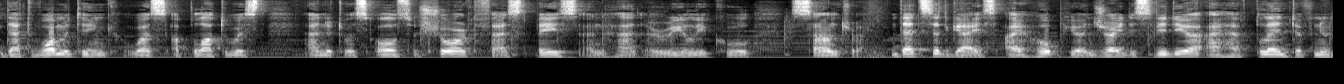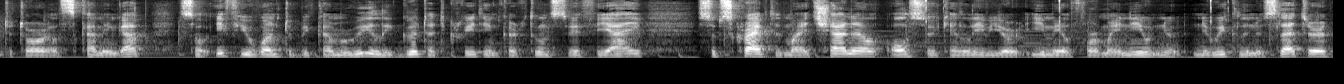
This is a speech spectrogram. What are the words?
that vomiting was a plot twist and it was also short, fast paced and had a really cool soundtrack. That's it guys, I hope you enjoyed this video, I have plenty of new tutorials coming up, so if you want to become really good at creating cartoons with AI, subscribe to my channel, also you can leave your email for my new, new, new weekly newsletter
